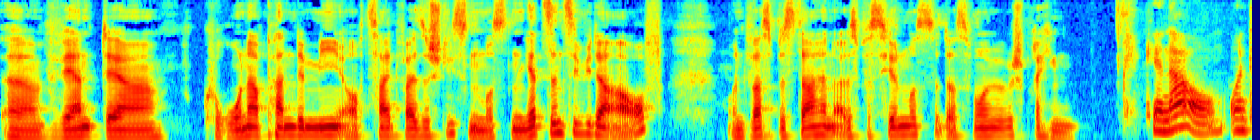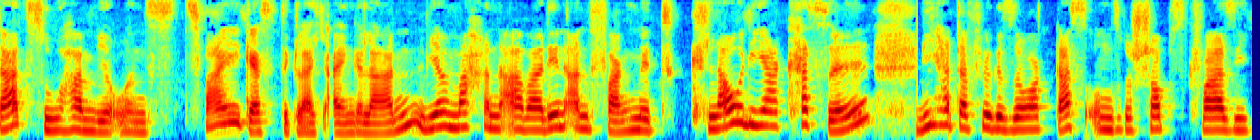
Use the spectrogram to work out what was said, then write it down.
äh, während der Corona-Pandemie auch zeitweise schließen mussten. Jetzt sind sie wieder auf und was bis dahin alles passieren musste, das wollen wir besprechen. Genau. Und dazu haben wir uns zwei Gäste gleich eingeladen. Wir machen aber den Anfang mit Claudia Kassel. Die hat dafür gesorgt, dass unsere Shops quasi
